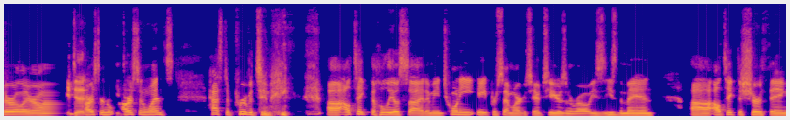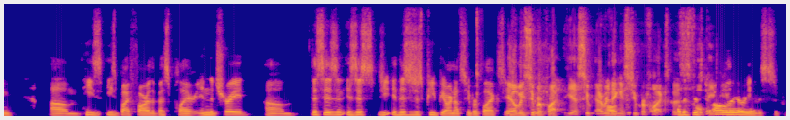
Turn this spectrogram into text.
earlier on. You did. Carson You did. Carson Wentz has to prove it to me. Uh, I'll take the Julio side. I mean, 28% market share two years in a row. He's he's the man. Uh, I'll take the sure thing. Um, he's he's by far the best player in the trade. Um, this isn't is this this is just PPR, not super flex. It'll be super flex. Yeah, super, everything is super flex, but Oh, this is full is, PPR. oh, yeah, yeah, this is super.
